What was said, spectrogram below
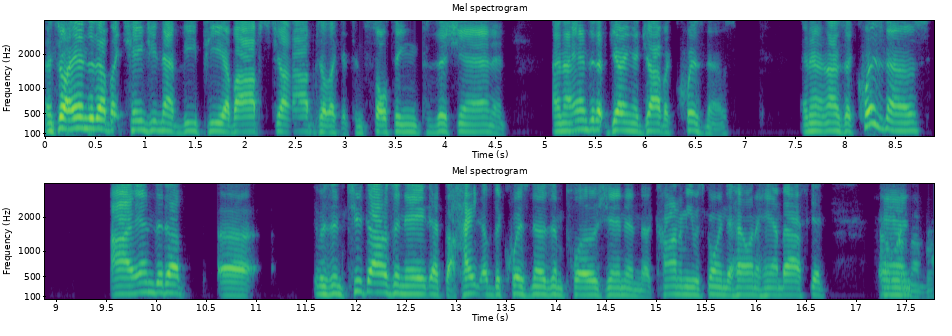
And so I ended up like changing that VP of ops job to like a consulting position and and I ended up getting a job at Quiznos. And then I was at Quiznos, I ended up uh it was in 2008 at the height of the Quiznos implosion and the economy was going to hell in a handbasket. I And remember.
